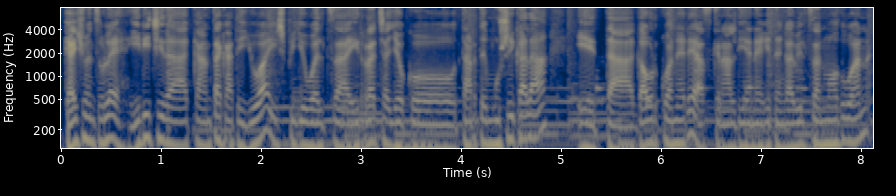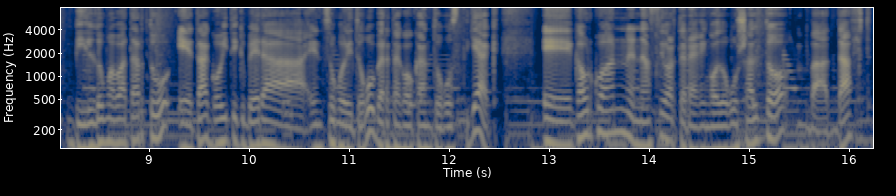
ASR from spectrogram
Kaixo entzule, iritsi da kantakatilua, ispilu beltza irratsaioko tarte musikala, eta gaurkoan ere azken aldian egiten gabiltzan moduan, bilduma bat hartu, eta goitik bera entzuko ditugu bertako kantu guztiak. E, gaurkoan nazioartera egingo dugu salto, ba Daft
